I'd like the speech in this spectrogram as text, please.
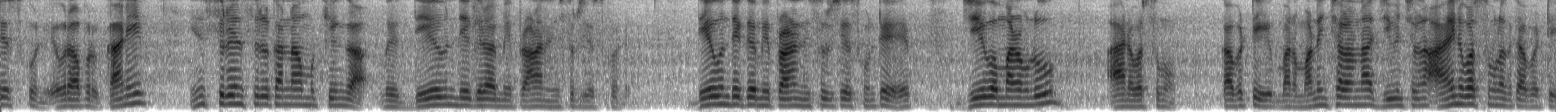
చేసుకోండి ఎవరు ఆపరు. కానీ ఇన్సూరెన్స్ల కన్నా ముఖ్యంగా మీరు దేవుని దగ్గర మీ ప్రాణాన్ని ఇన్సూర్ చేసుకోండి. దేవుని దగ్గర మీ ప్రాణాన్ని ఇన్సూర్ చేసుకుంటే జీవ మరణములు ఆయన వర్షము కాబట్టి మనం మరణించాలన్నా జీవించాలన్నా ఆయన వస్త్రం ఉన్నది కాబట్టి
